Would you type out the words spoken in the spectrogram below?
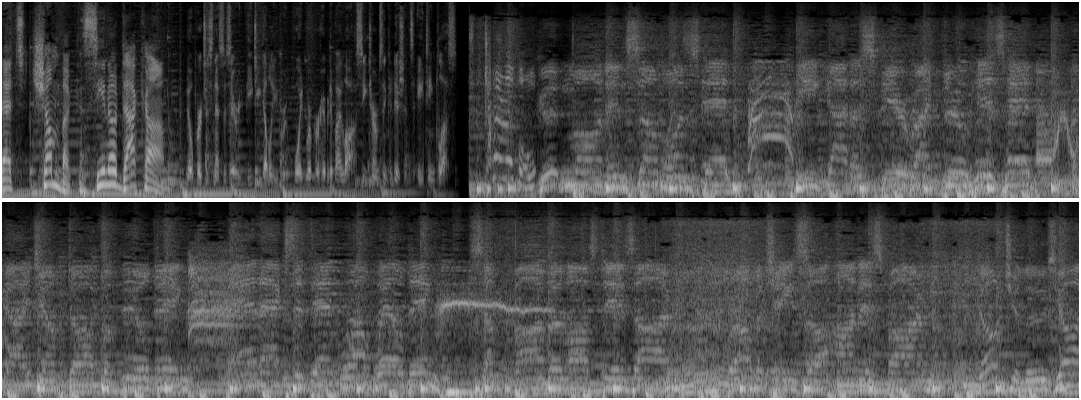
That's chumbacasino.com. No purchase necessary. VGW Group. Void were prohibited by law. See terms and conditions. 18 plus. Terrible. Good morning, someone's dead. He got a spear right through his head. A guy jumped off a building. An accident while welding. Some farmer lost his arm from a chainsaw on his farm. Don't you lose your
